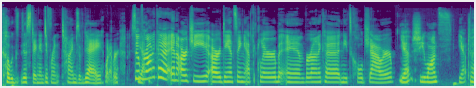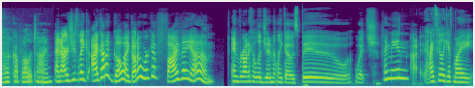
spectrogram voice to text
coexisting in different times of day, whatever. So Yeah. Veronica and Archie are dancing at the club and Veronica needs cold shower. Yep, she wants Yep. to hook up all the time. And Archie's like, I gotta go. I gotta work at 5 a.m. And Veronica legitimately goes, boo, which I mean, I, I feel like if my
